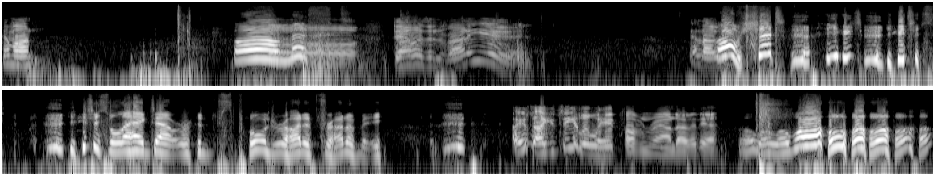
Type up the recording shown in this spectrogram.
Come on. Oh, missed! Oh, that was in front of you. Hello. Oh shit! You you just you just lagged out and spawned right in front of me. I can, I can see a little head popping around over there. Whoa whoa whoa whoa whoa whoa! whoa.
